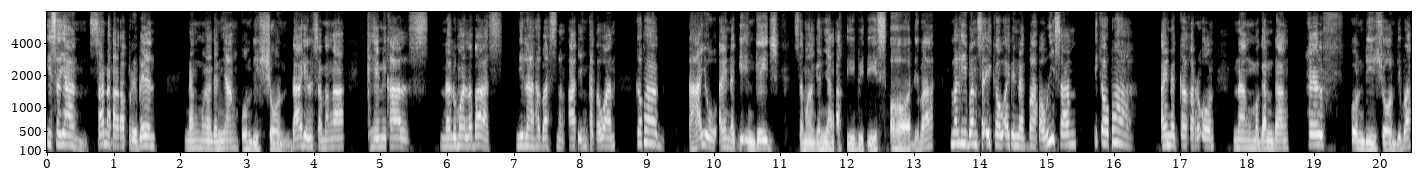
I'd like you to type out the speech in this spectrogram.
isa yan sa nakaka-prevent ng mga ganyang kondisyon dahil sa mga chemicals na lumalabas, nilalabas ng ating katawan kapag tayo ay nag engage sa mga ganyang activities. O, di ba? Maliban sa ikaw ay pinagpapawisan, ikaw pa ay nagkakaroon ng magandang health condition, di ba?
